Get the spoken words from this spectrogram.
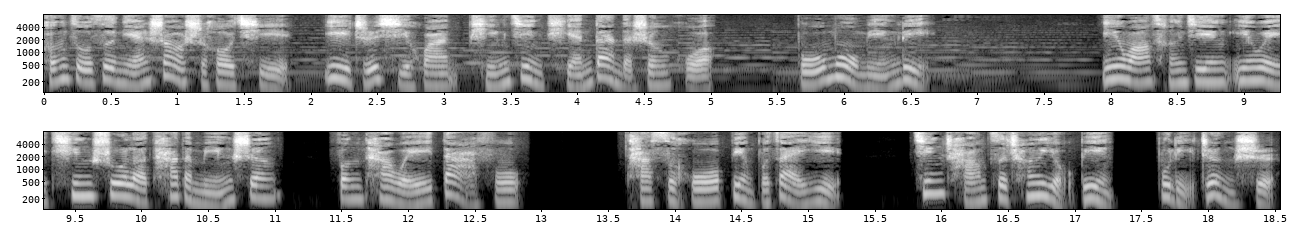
彭祖自年少时候起，一直喜欢平静恬淡的生活，不慕名利。殷王曾经因为听说了他的名声，封他为大夫，他似乎并不在意，经常自称有病，不理政事。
